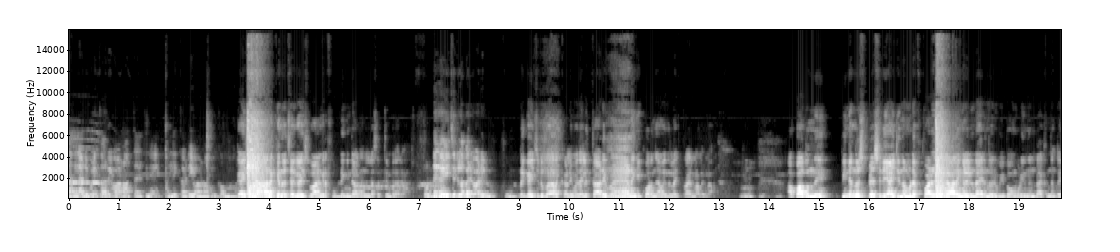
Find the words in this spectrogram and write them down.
നല്ല അടിപൊളി കറി വേണം അത്തായത്തിന് നല്ല കടി വേണം എനിക്കൊന്നും ഗൈസ് ഞാനൊക്കെ എന്ന് വെച്ചാൽ ഗൈസ് ഭയങ്കര ഫുഡിങ്ങിന്റെ നല്ല സത്യം പറയാം ഫുഡ് കഴിച്ചിട്ടുള്ള പരിപാടിയുള്ളൂ. ഫുഡ് കഴിച്ചിട്ട് വേറെ കളി മതി അതിൽ തടി വേണമെങ്കിൽ കുറഞ്ഞാൽ മതി എന്നുള്ള അഭിപ്രായമുള്ള ആളുകളാണ് അപ്പൊ അതൊന്ന് പിന്നെ ഒന്ന് സ്പെഷ്യലി ആയിട്ട് നമ്മുടെ പഴയ കാലങ്ങളിൽ ഉണ്ടായിരുന്ന ഒരു വിഭവം കൂടി ഇന്ന് ഉണ്ടാക്കുന്നുണ്ട്.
